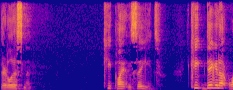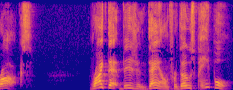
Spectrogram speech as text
They're listening. Keep planting seeds. Keep digging up rocks. Write that vision down for those people.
